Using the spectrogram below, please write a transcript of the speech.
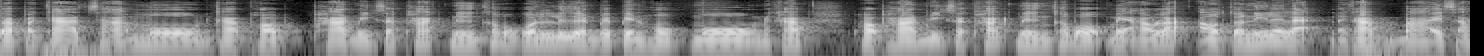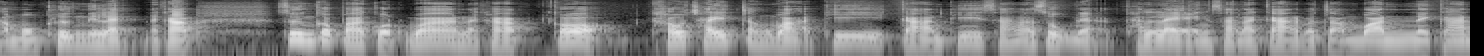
จะประกาศ3ามโมงนะครับ พอผ่านอีกสักพักหนึ่งเขาบอกว่าเลื่อนไปเป็น6กโมงนะครับ พอผ่านอีกสักพักหนึ่งเขาบอกไม่เอาละ เอาตอนนี้เลยแหละนะครับ บ่าย3ามโมงครึ่งนี่แหละนะครับ ซึ่งก็ปรากฏว่านะครับ ก็ เขาใช้จังหวะที่การที่สาธารณสุขเนี่ยแถลงสถานการณ์ประจำวันในการ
